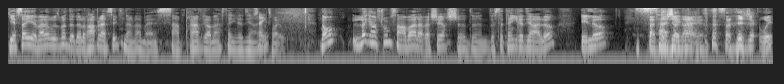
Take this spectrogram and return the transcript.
Il essaye euh, malheureusement de, de le remplacer, finalement, ben, ça prend vraiment cet ingrédient Ça explose. Donc, le grand Schtroumpf s'en va à la recherche de, de cet ingrédient-là. Et là, Ça, dégénère. ça dégénère, oui.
